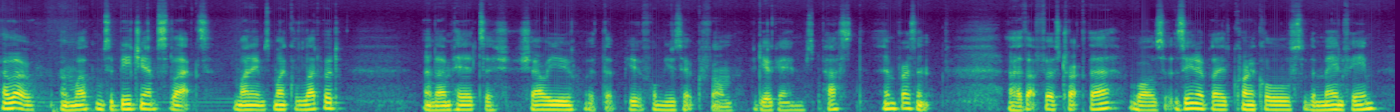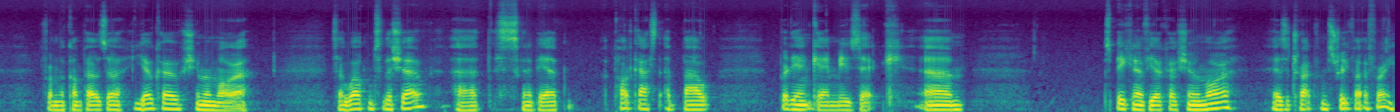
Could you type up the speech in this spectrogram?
Hello, and welcome to BGM Select. My name is Michael Ledward, and I'm here to sh- shower you with the beautiful music from video games past and present. Uh, that first track there was Xenoblade Chronicles, the main theme, from the composer Yoko Shimomura. So, welcome to the show. Uh, this is going to be a, a, podcast about brilliant game music. Um, speaking of Yoko Shimomura, here's a track from Street Fighter 3.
